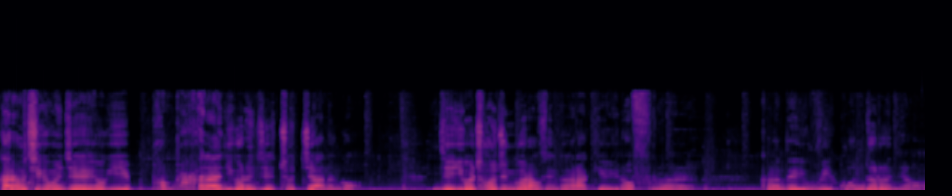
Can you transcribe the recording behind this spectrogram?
가령 지금 이제 여기 판판한 이거는 이제 젖지 않은 거, 이제 이걸 젖은 거라고 생각을 할게요 이 러프를. 그런데 우리 꾼들은요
